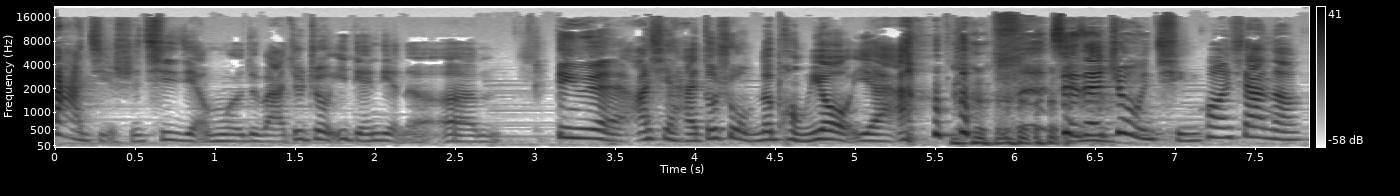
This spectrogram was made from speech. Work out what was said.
大几十期节目了，对吧？就只有一点点的呃订阅，而且还都是我们的朋友耶。所以在这种情况下呢，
